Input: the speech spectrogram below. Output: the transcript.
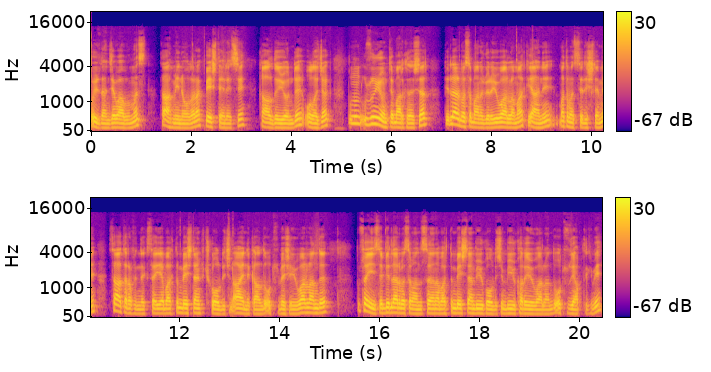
O yüzden cevabımız tahmini olarak 5 TL'si kaldığı yönde olacak. Bunun uzun yöntemi arkadaşlar birler basamağına göre yuvarlamak yani matematiksel işlemi sağ tarafındaki sayıya baktım 5'ten küçük olduğu için aynı kaldı 35'e yuvarlandı. Bu sayı ise birler basamağında sağına baktım 5'ten büyük olduğu için bir yukarıya yuvarlandı 30 yaptı gibi.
